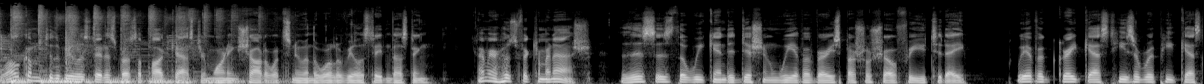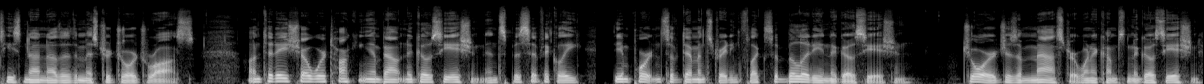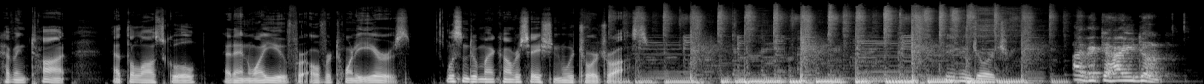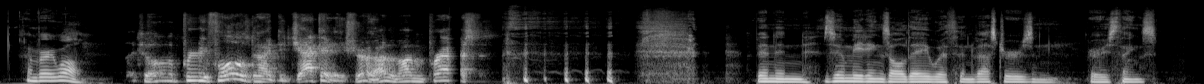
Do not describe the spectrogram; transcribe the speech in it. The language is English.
Welcome to the Real Estate Espresso Podcast, your morning shot of what's new in the world of real estate investing. I'm your host, Victor Menashe. This is the weekend edition. We have a very special show for you today. We have a great guest. He's a repeat guest. He's none other than Mr. George Ross. On today's show, we're talking about negotiation and specifically the importance of demonstrating flexibility in negotiation. George is a master when it comes to negotiation, having taught at the law school at NYU for over 20 years. Listen to my conversation with George Ross. Good evening, George. Hi, Victor. How you doing? I'm very well. So pretty formal tonight. The jacket is sure. I'm, I'm impressed. Been in Zoom meetings all day with investors and various things.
